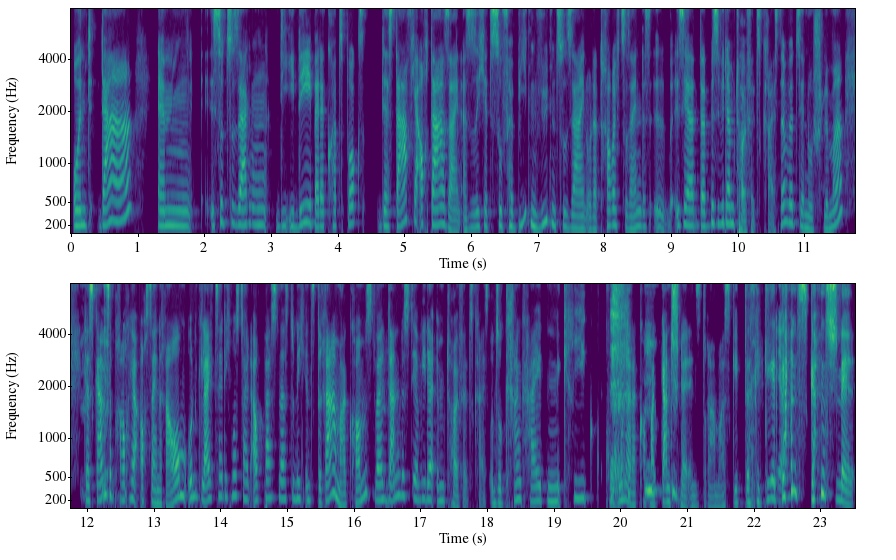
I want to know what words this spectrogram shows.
Und da ähm, ist sozusagen die Idee bei der Kotzbox, das darf ja auch da sein. Also sich jetzt zu verbieten, wütend zu sein oder traurig zu sein, das äh, ist ja, da bist du wieder im Teufelskreis, ne? Wird es ja nur schlimmer. Das Ganze braucht ja auch seinen Raum und gleichzeitig musst du halt aufpassen, dass du nicht ins Drama kommst, weil dann bist du ja wieder im Teufelskreis. Und so Krankheiten, Krieg, Corona, da kommt man ganz schnell ins Drama. Es geht, das geht ja. ganz, ganz schnell.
